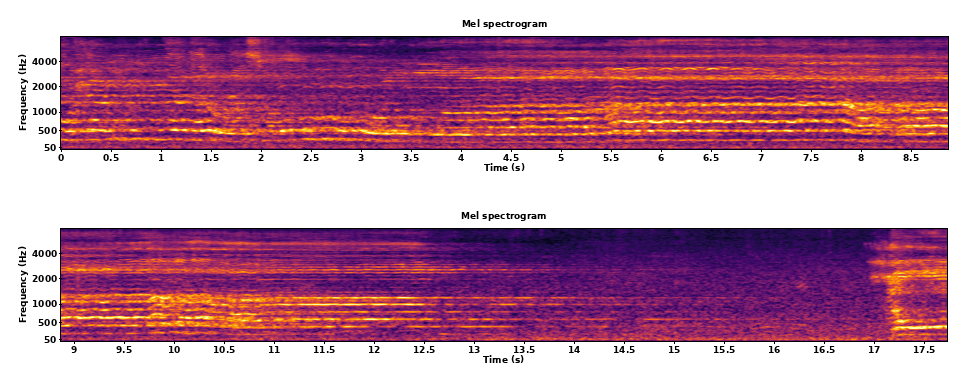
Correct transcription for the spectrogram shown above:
محمدا رسول الله. حي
